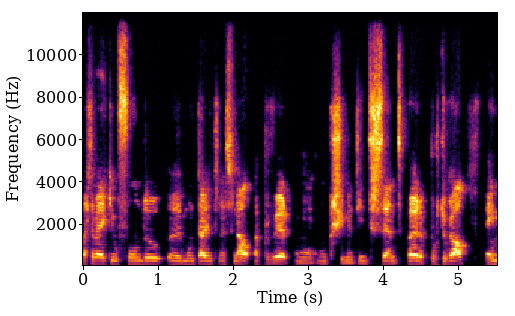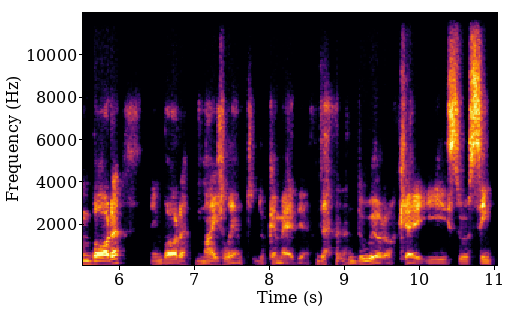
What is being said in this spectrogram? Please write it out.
mas também aqui o Fundo eh, Monetário Internacional a prever um, um crescimento interessante para Portugal, embora embora mais lento do que a média do euro, ok? E isso sim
